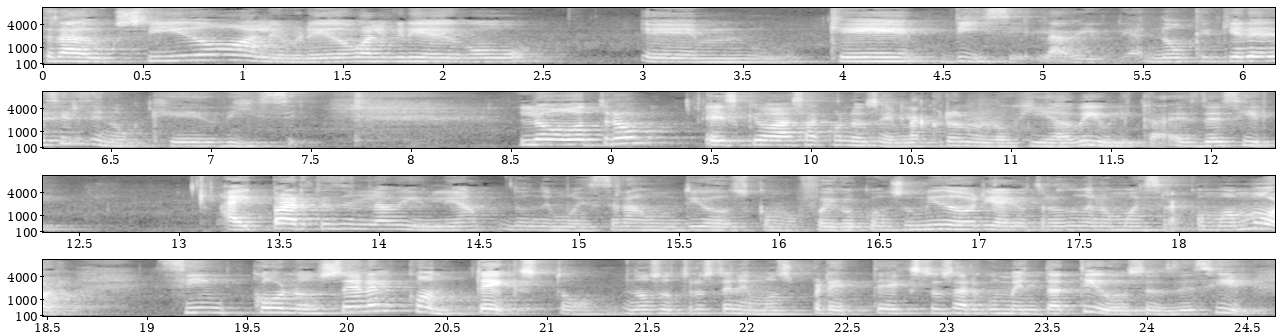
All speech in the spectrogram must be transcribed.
traducido al hebreo o al griego, em, qué dice la Biblia, no qué quiere decir, sino qué dice. Lo otro es que vas a conocer la cronología bíblica, es decir, hay partes en la Biblia donde muestra a un Dios como fuego consumidor y hay otras donde lo muestra como amor. Sin conocer el contexto, nosotros tenemos pretextos argumentativos, es decir,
